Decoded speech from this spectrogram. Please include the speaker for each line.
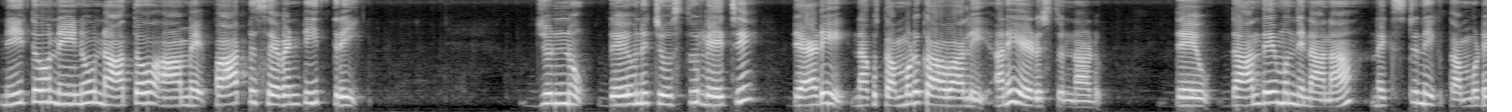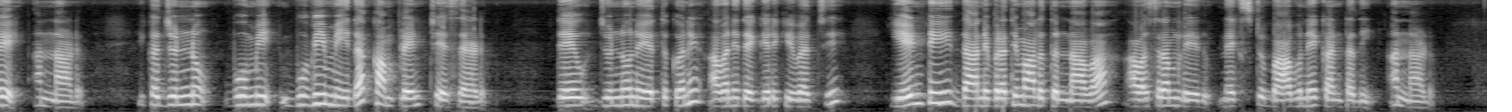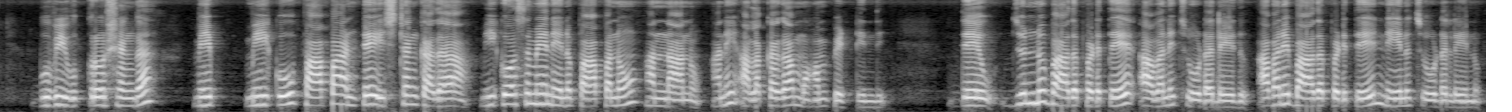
Speaker 1: నీతో నేను నాతో ఆమె. Part seventy three. జున్ను దేవుని చూస్తూ లేచి డాడీ నాకు తమ్ముడు కావాలి అని ఏడుస్తున్నాడు. దేవ్ దాందేముంది నానా? నెక్స్ట్ నీకు తమ్ముడే అన్నాడు. ఇక జున్ను భూమి భువి మీద కంప్లైంట్ చేశాడు. దేవ్ జున్నును ఎత్తుకొని అవని దగ్గరికి వచ్చి ఏంటి దాన్ని బ్రతిమాలుతున్నావా? అవసరం లేదు. నెక్స్ట్ బాబునే కంటది అన్నాడు. భువి ఉక్రోషంగా మీ మీకు పాప అంటే ఇష్టం కదా మీకోసమే నేను పాపను అన్నాను అని అలకగా మొహం పెట్టింది. దేవ్ జున్ను బాధపడితే అవని చూడలేదు. అవని బాధపడితే నేను చూడలేను.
